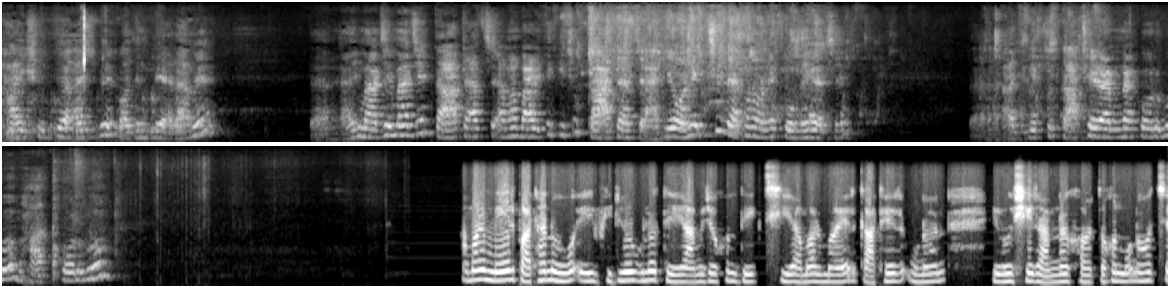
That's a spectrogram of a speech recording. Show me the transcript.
ভাই শুদ্ধ আসবে, কদিন বেড়াবে। আমি মাঝে মাঝে কাঠ আছে, আমার বাড়িতে কিছু কাঠ আছে, আগে অনেক ছিল, এখন অনেক কমে গেছে। আজকে একটু কাঠে রান্না করব, ভাত করব। আমার মেয়ের পাঠানো এই ভিডিওগুলোতে আমি যখন দেখছি আমার মায়ের কাঠের উনান এবং সেই রান্নাঘর, তখন মনে হচ্ছে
